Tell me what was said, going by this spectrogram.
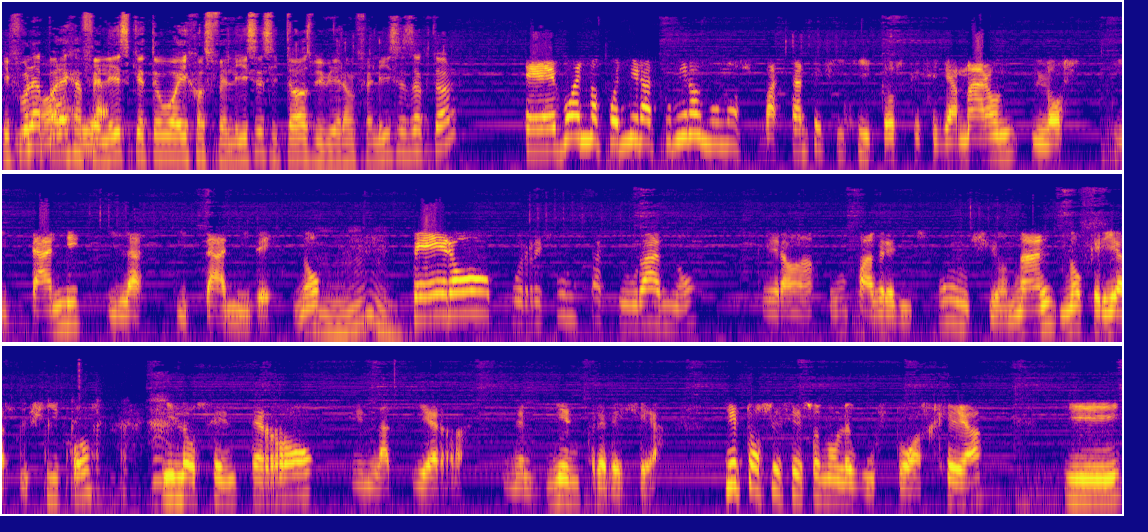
¿Y fue una ¿no? pareja feliz que tuvo hijos felices y todos vivieron felices, doctor? Eh, bueno, pues mira, tuvieron unos bastantes hijitos que se llamaron los titanes y las titánides, ¿no? Mm. Pero pues resulta que Urano era un padre disfuncional, no quería a sus hijos y los encerró en la tierra, en el vientre de Gea. Y entonces eso no le gustó a Gea y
